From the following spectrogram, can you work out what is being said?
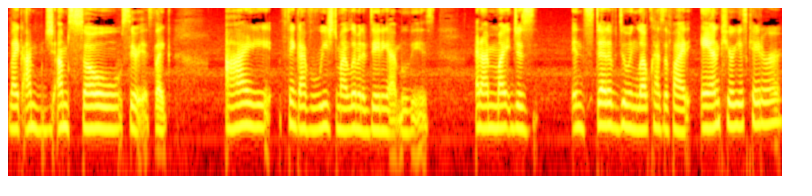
Like, I'm, I'm so serious. Like, I think I've reached my limit of dating app movies, and I might just, instead of doing Love Classified and Curious Caterer,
